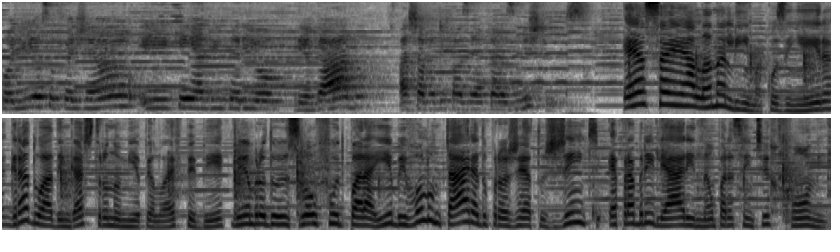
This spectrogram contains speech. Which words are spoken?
colhiam seu feijão e quem é do interior cria gado achava de fazer aquelas misturas. Essa é a Lana Lima, cozinheira, graduada em gastronomia pelo FPB, membro do Slow Food Paraíba e voluntária do projeto Gente é para brilhar e não para sentir fome.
